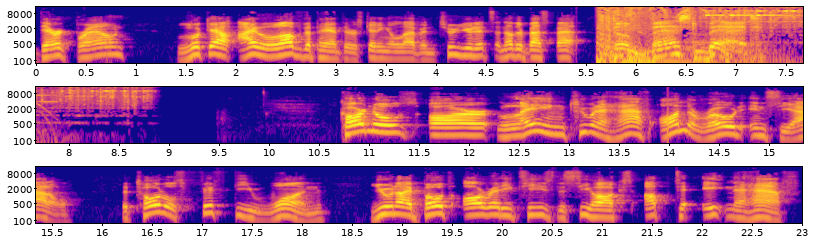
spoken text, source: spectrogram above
Derrick Brown. Look out. I love the Panthers getting 11. Two units, another best bet. The best bet. Cardinals are laying two and a half on the road in Seattle. The total's 51. You and I both already teased the Seahawks up to eight and a half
